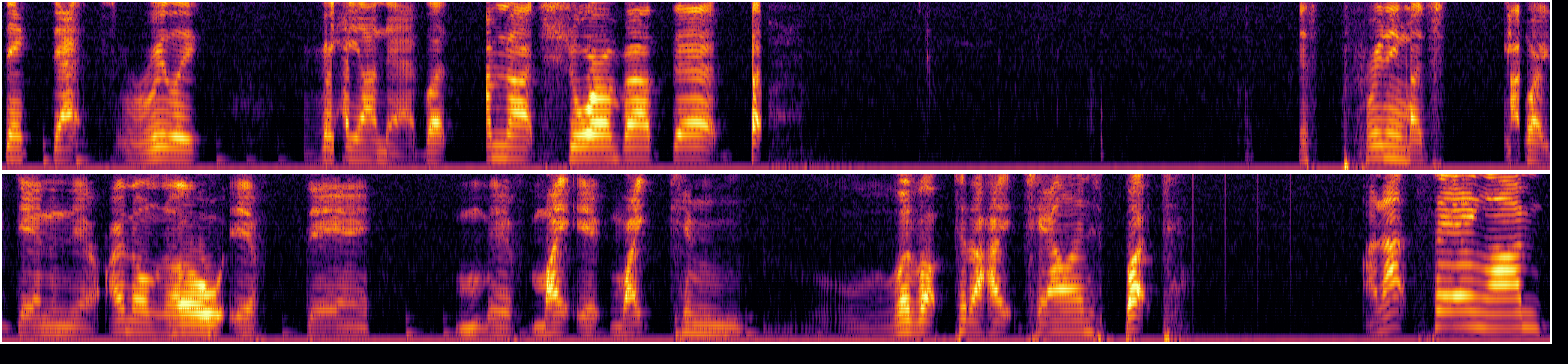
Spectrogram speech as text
think that's really very on that. But I'm not sure about that. But it's pretty much right then and there. I don't know if they, if Mike, if Mike can live up to the height challenge, but I'm not saying I'm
